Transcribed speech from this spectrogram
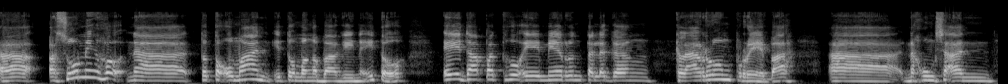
Ah, assuming ho na totoo man itong mga bagay na ito, eh dapat ho eh meron talagang klarong prueba ah, na kung saan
